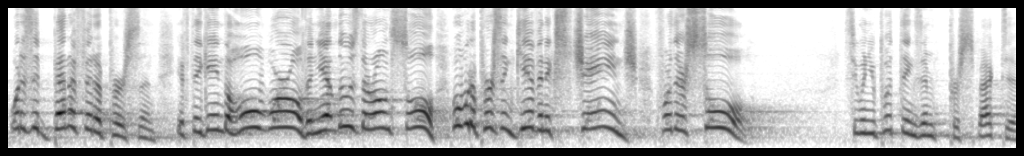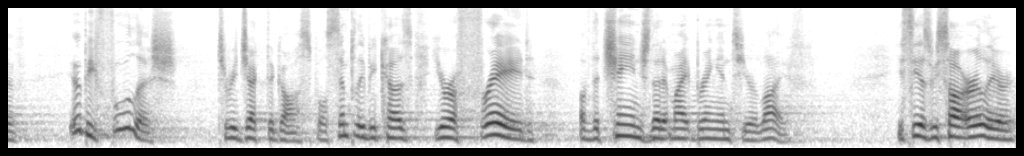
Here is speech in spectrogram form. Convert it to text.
What does it benefit a person if they gain the whole world and yet lose their own soul? What would a person give in exchange for their soul? See, when you put things in perspective, it would be foolish to reject the gospel simply because you're afraid of the change that it might bring into your life. You see, as we saw earlier,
